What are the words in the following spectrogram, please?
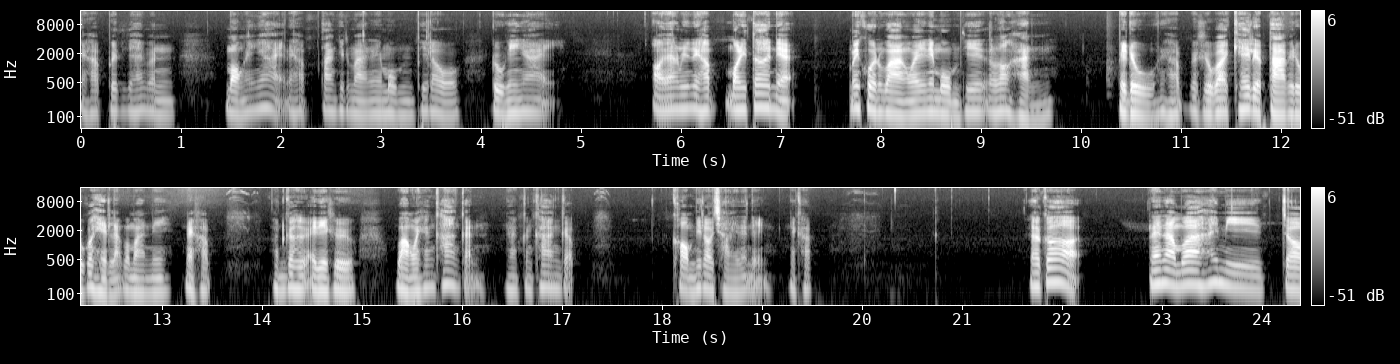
นะครับ เพื่อที่จะให้มันมองง่ายๆนะครับ ตั้งขึ้นมาในมุมที่เราดูง่ายๆอ๋ออย่างนี้นะครับมอนิเตอร์เนี่ยไม่ควรวางไว้ในมุมที่เราต้องหันไปดูนะครับ ก็คือว่าแค่เหลือบตาไปดูก็เห็นแล้วประมาณนี้นะครับ มันก็คือไอเดียคือวางไว้ข้างๆกันนะข้างๆกับคอมที่เราใช้นั่นเองนะครับ แล้วก็แนะนำว่าให้มีจอ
